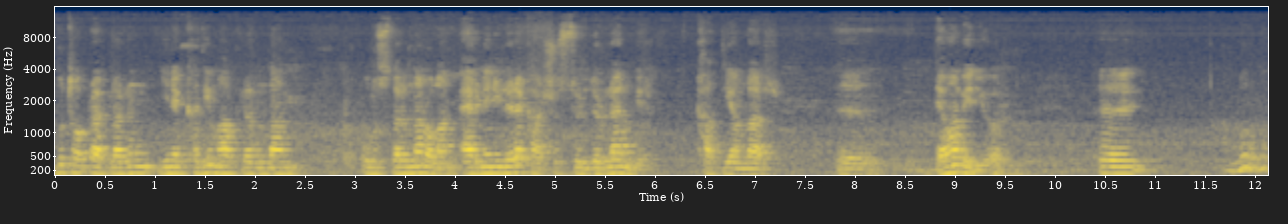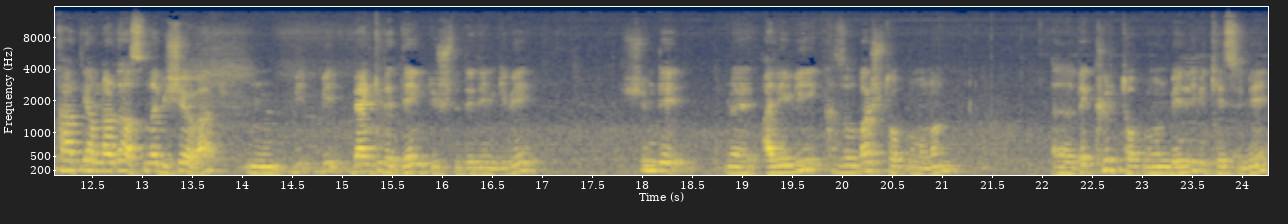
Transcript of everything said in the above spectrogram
bu toprakların yine kadim halklarından, uluslarından olan Ermenilere karşı sürdürülen bir katliamlar e, devam ediyor. E, bu, bu katliamlarda aslında bir şey var. Hmm, Bir, bir, belki de denk düştü dediğim gibi. Şimdi e, Alevi Kızılbaş toplumunun e, ve Kürt toplumunun belli bir kesimi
